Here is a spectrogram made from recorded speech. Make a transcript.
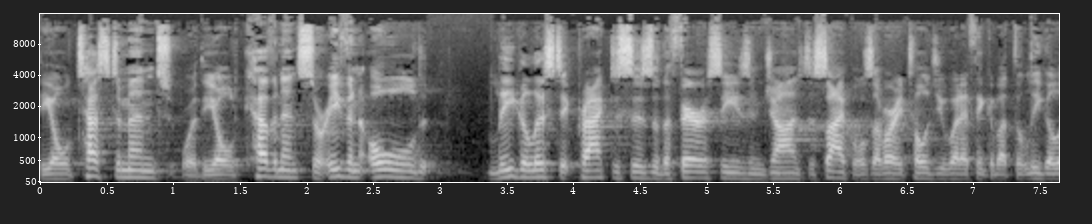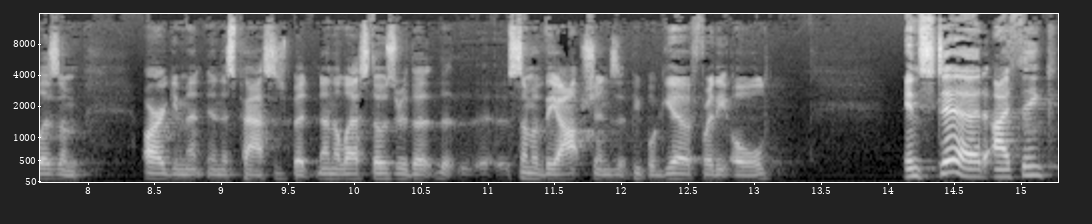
the Old Testament or the Old Covenants or even old legalistic practices of the Pharisees and John's disciples. I've already told you what I think about the legalism argument in this passage, but nonetheless, those are the, the, some of the options that people give for the old. Instead, I think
